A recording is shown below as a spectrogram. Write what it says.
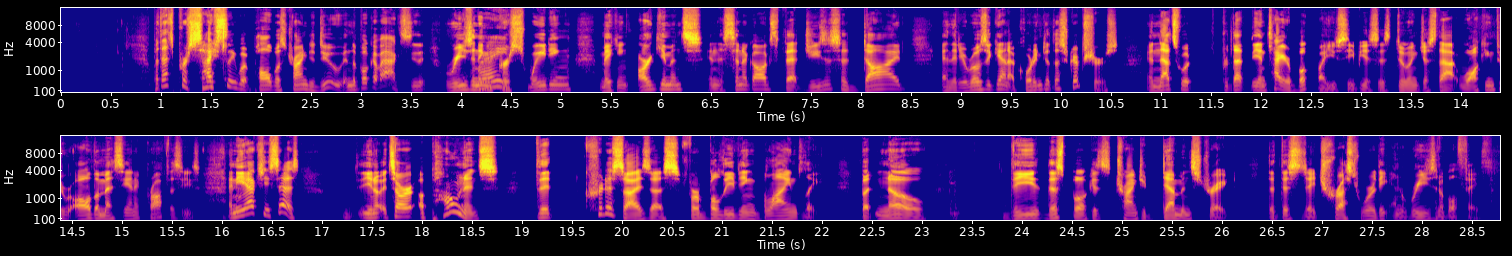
But that's precisely what Paul was trying to do in the book of Acts reasoning, Right. persuading, making arguments in the synagogues that Jesus had died and that he rose again according to the scriptures. And that's what that the entire book by Eusebius is doing just that, walking through all the messianic prophecies. And he actually says, you know, it's our opponents that criticize us for believing blindly. But no, the this book is trying to demonstrate that this is a trustworthy and reasonable faith.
